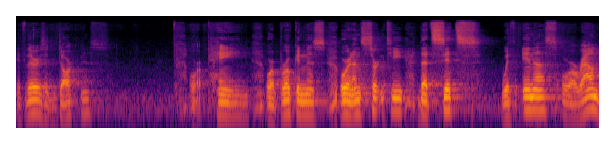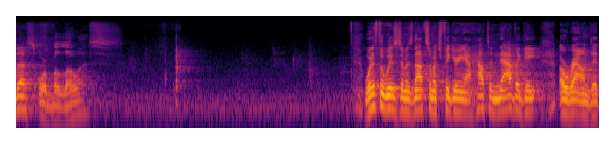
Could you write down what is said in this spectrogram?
If there is a darkness, or a pain, or a brokenness, or an uncertainty that sits within us, or around us, or below us, What if the wisdom is not so much figuring out how to navigate around it,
